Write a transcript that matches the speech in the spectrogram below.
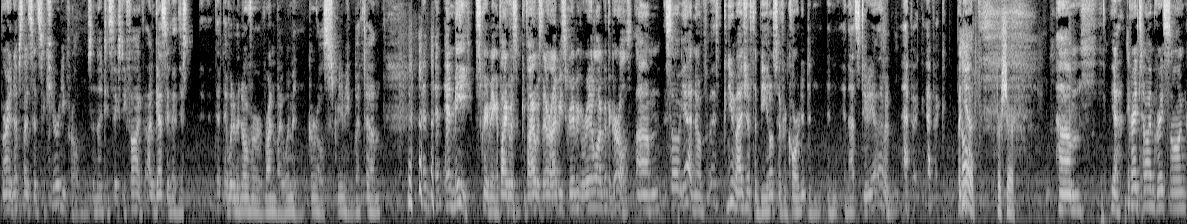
Brian Epstein said security problems in 1965. I'm guessing they just that they would have been overrun by women, girls screaming, but um, and, and, and, me screaming. If I was if I was there, I'd be screaming right along with the girls. Um, so yeah, no. Can you imagine if the Beatles have recorded in, in, in that studio? That would have been epic, epic. But oh, yeah, for sure. Um, yeah, great time, great song.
